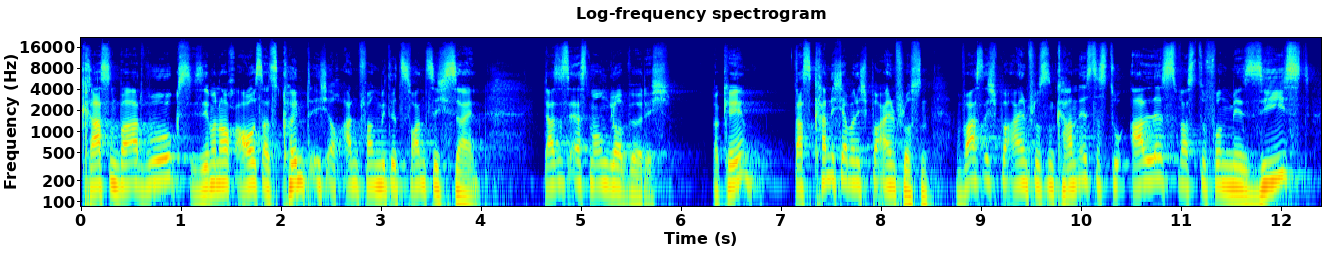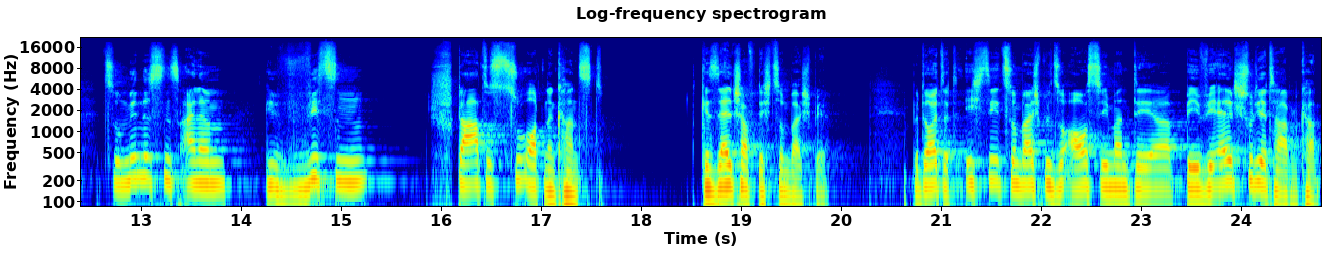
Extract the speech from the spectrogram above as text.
krassen Bartwuchs. Ich sehe immer noch aus, als könnte ich auch Anfang Mitte 20 sein. Das ist erstmal unglaubwürdig. Okay? Das kann ich aber nicht beeinflussen. Was ich beeinflussen kann, ist, dass du alles, was du von mir siehst, zumindest einem gewissen Status zuordnen kannst. Gesellschaftlich zum Beispiel. Bedeutet, ich sehe zum Beispiel so aus, jemand, der BWL studiert haben kann.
